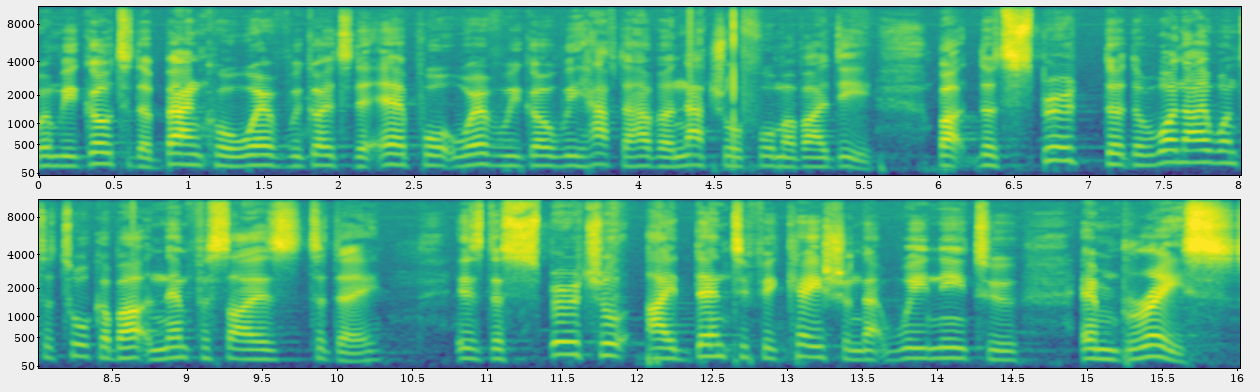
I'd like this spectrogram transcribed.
when we go to the bank or wherever we go to the airport, wherever we go, we have to have a natural form of ID. But the spirit, the, the one I want to talk about and emphasize today is the spiritual identification that we need to embrace.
